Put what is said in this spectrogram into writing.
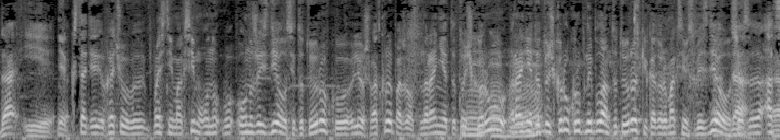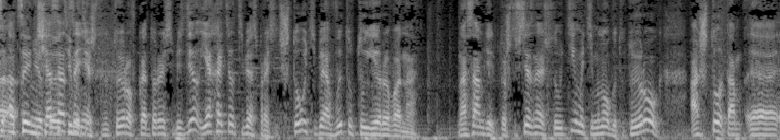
да, и... Нет, кстати, хочу, э, прости, Максим, он, он уже сделал себе татуировку. Леш, открой, пожалуйста, на ранета.ру. Ранета.ру, крупный план татуировки, который Максим себе сделал. Да. Сейчас э, оц- оценит Сейчас э, Тимати. оценишь татуировку, которую я себе сделал. Я хотел тебя спросить, что у тебя вытатуировано? На самом деле, потому что все знают, что у Тимати много татуировок. А что там? э,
